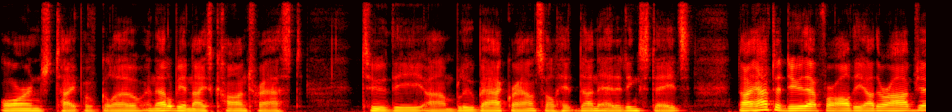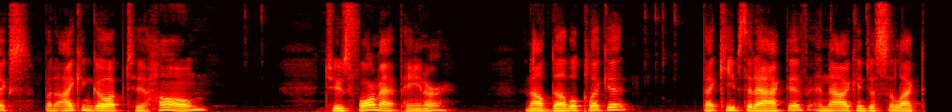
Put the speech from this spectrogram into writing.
orange type of glow. And that'll be a nice contrast to the um, blue background. So I'll hit done editing states. Now I have to do that for all the other objects, but I can go up to home, choose format painter, and I'll double click it. That keeps it active. And now I can just select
